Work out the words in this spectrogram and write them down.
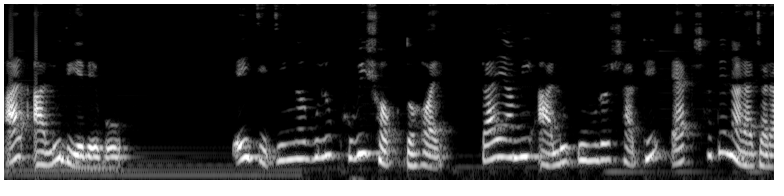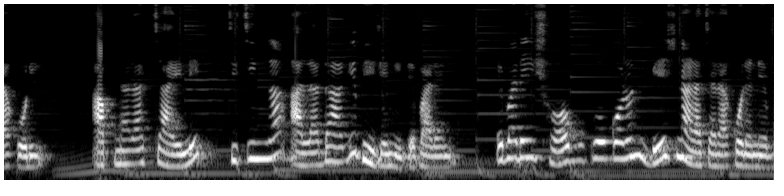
আর আলু দিয়ে দেব। এই চিচিঙ্গাগুলো খুবই শক্ত হয়, তাই আমি আলু কুমড়োর সাথে একসাথে নাড়াচাড়া করি। আপনারা চাইলে চিচিঙ্গা আলাদা আগে ভেজে নিতে পারেন। এবার এই সব উপকরণ বেশ নাড়াচাড়া করে নেব।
